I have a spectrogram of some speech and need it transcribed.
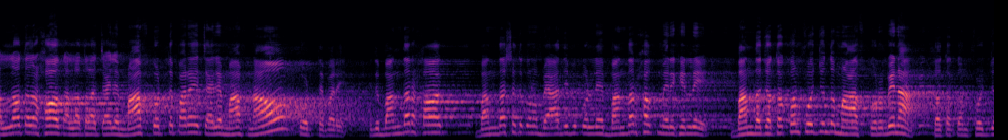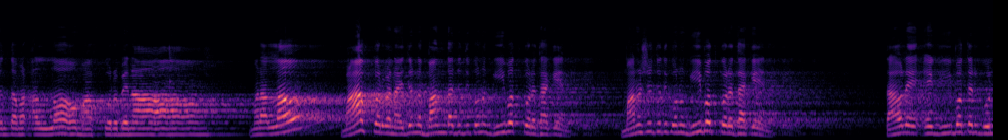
আল্লাহ তালার হক আল্লাহ তালা চাইলে মাফ করতে পারে, চাইলে মাফ নাও করতে পারে। কিন্তু বান্দার হক, বান্দার সাথে কোনো বেয়াদিবি করলে, বান্দার হক মেরে খেললে বান্দা যতক্ষণ পর্যন্ত মাফ করবে না, ততক্ষণ পর্যন্ত আমার আল্লাহ মাফ করবে না। আমার আল্লাহ মাফ করবে না। এই জন্য বান্দা যদি কোনো গিবত করে থাকেন, মানুষের যদি কোনো গিবত করে থাকেন, তাহলে এই গিবতের গুণ,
